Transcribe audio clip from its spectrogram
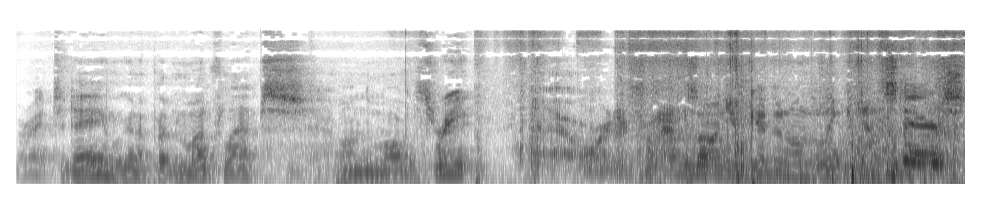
All right, today we're going to put mud flaps on the Model 3. Uh, ordered from Amazon. You'll get it on the link downstairs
